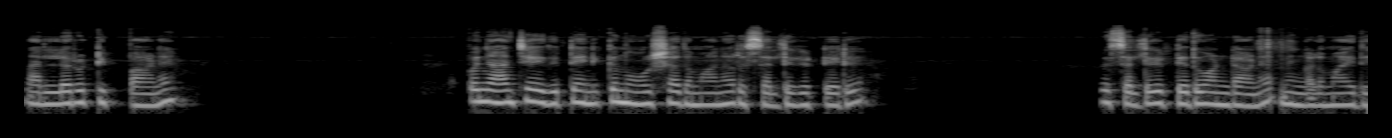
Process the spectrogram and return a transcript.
നല്ലൊരു ടിപ്പാണ്. അപ്പോൾ ഞാൻ ചെയ്തിട്ട് എനിക്ക് നൂറ് ശതമാനം റിസൾട്ട് കിട്ടിയത് റിസൾട്ട് കിട്ടിയത് കൊണ്ടാണ് നിങ്ങളുമായി ഇത്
